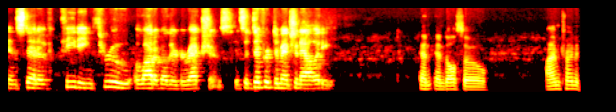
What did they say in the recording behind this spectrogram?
instead of feeding through a lot of other directions? It's a different dimensionality. And and also, I'm trying to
